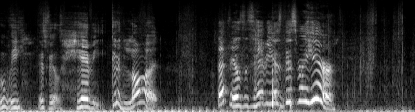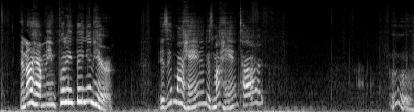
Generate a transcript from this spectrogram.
Ooh wee, this feels heavy. Good Lord. That feels as heavy as this right here. And I haven't even put anything in here. Is it my hand? Is my hand tired? Ooh.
